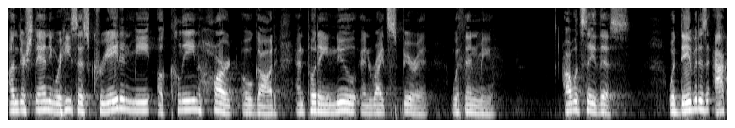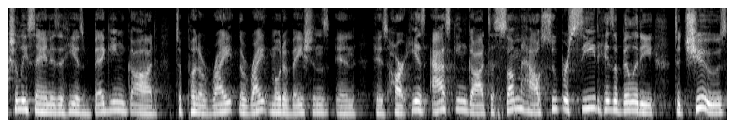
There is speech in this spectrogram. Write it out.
understanding where he says, Create in me a clean heart, O God, and put a new and right spirit within me. I would say this what David is actually saying is that he is begging God to put a right, the right motivations in his heart. He is asking God to somehow supersede his ability to choose.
